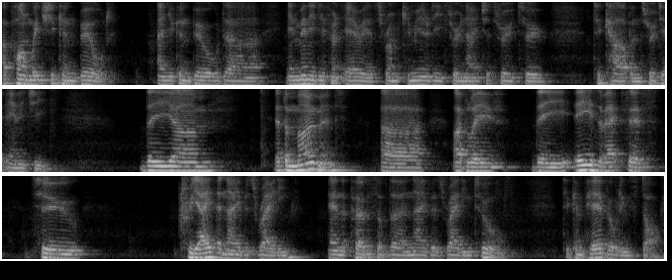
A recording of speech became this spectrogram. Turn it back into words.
upon which you can build. And you can build uh, in many different areas from community through nature through to, to carbon through to energy. The, um, at the moment, uh, I believe the ease of access to create a NABERS rating and the purpose of the NABERS rating tool to compare building stock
